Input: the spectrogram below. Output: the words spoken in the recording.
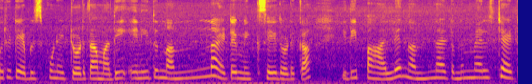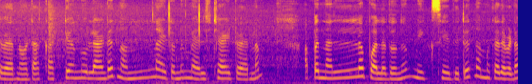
ഒരു ടേബിൾ സ്പൂൺ ഇട്ട് കൊടുത്താൽ മതി. ഇനി ഇത് നന്നായിട്ട് മിക്സ് ചെയ്ത് കൊടുക്കുക ഇത് ഈ പാലിൽ നന്നായിട്ടൊന്ന് മെൽറ്റായിട്ട് വരണം കേട്ടോ കട്ടിയൊന്നും ഇല്ലാണ്ട് നന്നായിട്ടൊന്ന് മെൽറ്റായിട്ട് വരണം. അപ്പം നല്ല പോലെ അതൊന്ന് മിക്സ് ചെയ്തിട്ട് നമുക്കതിവിടെ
